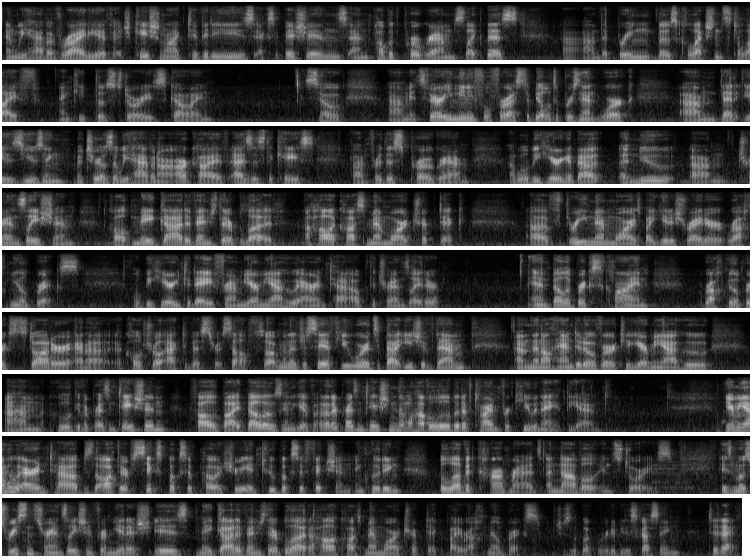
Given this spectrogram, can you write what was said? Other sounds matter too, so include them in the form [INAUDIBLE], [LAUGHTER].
And we have a variety of educational activities, exhibitions, and public programs like this um, that bring those collections to life and keep those stories going. So um, it's very meaningful for us to be able to present work um, that is using materials that we have in our archive, as is the case um, for this program. Uh, we'll be hearing about a new um, translation called May God Avenge Their Blood, a Holocaust memoir triptych of three memoirs by Yiddish writer Rachmil Bryks. We'll be hearing today from Yermiyahu Ahron Taub, the translator, and Bella Bryks Klein, Rachmil Bryks's daughter and a, a, cultural activist herself. So I'm going to just say a few words about each of them, and then I'll hand it over to Yermiyahu, um, who will give a presentation, followed by Bella, who's going to give another presentation. Then we'll have a little bit of time for Q&A at the end. Yermiyahu Ahron Taub is the author of six books of poetry and two books of fiction, including Beloved Comrades, a novel in stories. His most recent translation from Yiddish is May God Avenge Their Blood, a Holocaust memoir triptych by Rachmil Bryks, which is the book we're going to be discussing today.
